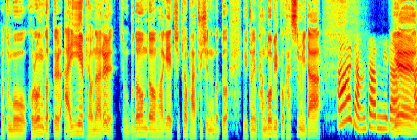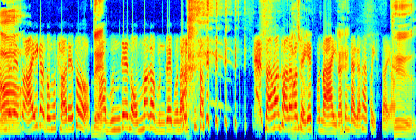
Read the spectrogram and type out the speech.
아무튼 뭐 그런 것들 아이의 변화를 좀 무덤덤하게 지켜봐 주시는 것도 일종의 방법일 것 같습니다. 아, 감사합니다. 예, 안 어. 그래도 아이가 너무 잘해서 네. 아, 문제는 엄마가 문제구나. 나만 잘하면 맞아. 되겠구나 이런 네. 생각을 하고 있어요. 그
